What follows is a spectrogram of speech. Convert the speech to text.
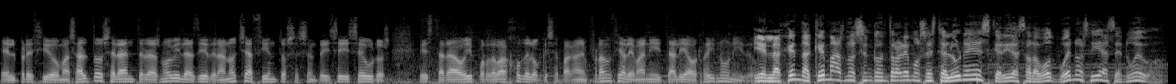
El precio más alto será entre las 9 y las 10 de la noche a 166 euros. Estará hoy por debajo de lo que se paga en Francia, Alemania, Italia o Reino Unido. Y en la agenda, ¿qué más nos encontraremos este lunes? Querida Salabot, buenos días de nuevo.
